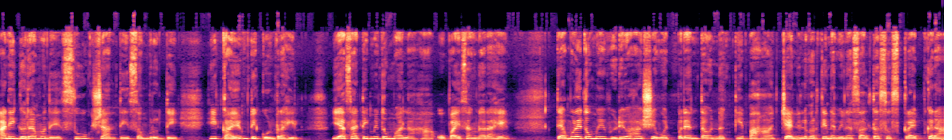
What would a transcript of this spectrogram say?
आणि घरामध्ये सुख शांती समृद्धी ही कायम टिकून राहील. यासाठी मी तुम्हाला हा उपाय सांगणार आहे. त्यामुळे तुम्ही व्हिडिओ हा शेवटपर्यंत नक्की पहा. चॅनलवरती नवीन असाल तर सबस्क्राईब करा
